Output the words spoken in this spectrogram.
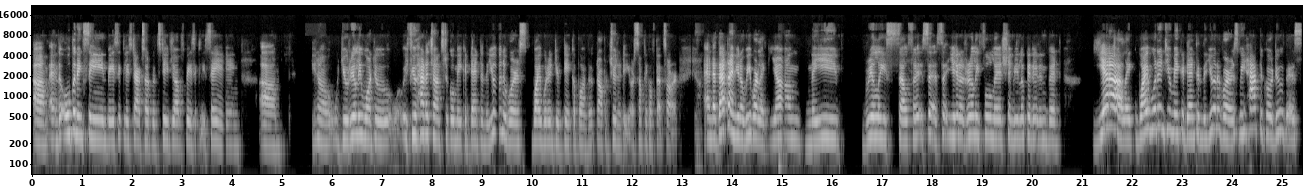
Um, and the opening scene basically starts out with Steve Jobs basically saying, um, you know, you really want to, if you had a chance to go make a dent in the universe, why wouldn't you take upon the opportunity or something of that sort? Yeah. And at that time, you know, we were like young, naive, really selfish, you know, really foolish. And we looked at it and went, yeah, like why wouldn't you make a dent in the universe? We have to go do this.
